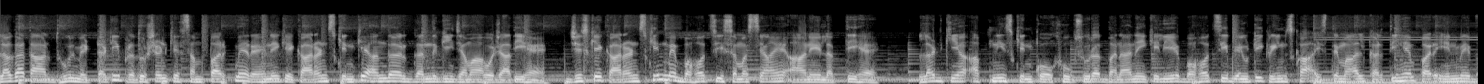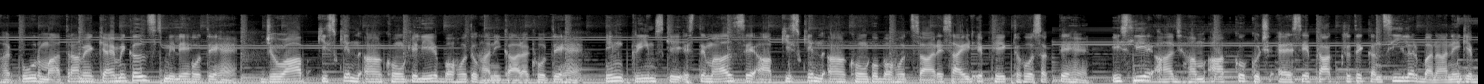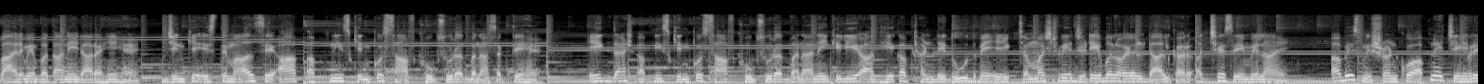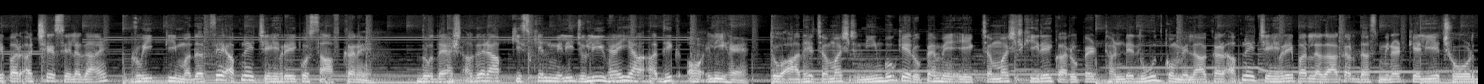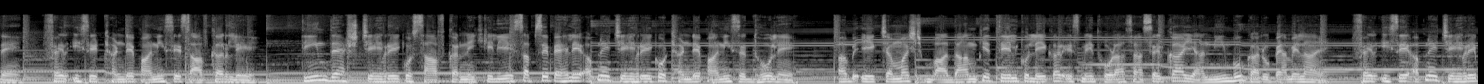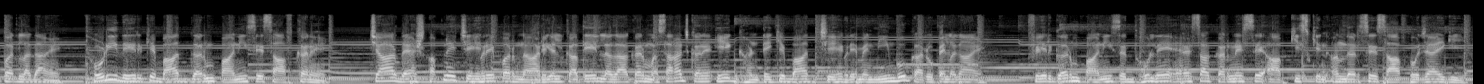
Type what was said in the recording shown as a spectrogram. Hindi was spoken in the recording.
लगातार धूल मिट्टी प्रदूषण के संपर्क में रहने के कारण स्किन के अंदर गंदगी जमा हो जाती है, जिसके कारण स्किन में बहुत सी समस्याएँ आने लगती है। लड़कियाँ अपनी स्किन को खूबसूरत बनाने के लिए बहुत सी ब्यूटी क्रीम्स का इस्तेमाल करती हैं, पर इनमें भरपूर मात्रा में केमिकल्स मिले होते हैं, जो आपकी स्किन आँखों के लिए बहुत हानिकारक होते हैं। इन क्रीम्स के इस्तेमाल से आपकी स्किन आँखों को बहुत सारे साइड इफ़ेक्ट हो सकते हैं। इसलिए आज हम आपको कुछ ऐसे प्राकृतिक कंसीलर बनाने के बारे में बताने जा रहे हैं, जिनके इस्तेमाल से आप अपनी स्किन को साफ़ खूबसूरत बना सकते हैं। एक डैश अपनी स्किन को साफ़, खूबसूरत बनाने के लिए आधे कप ठंडे दूध में एक चम्मच वेजिटेबल ऑयल डालकर अच्छे से मिलाएँ। अब इस मिश्रण को अपने चेहरे पर अच्छे से लगाएँ। रुई की मदद से अपने चेहरे को साफ़ करें दो डैश अगर आपकी स्किन मिली जुली है या अधिक ऑयली है तो आधे चम्मच नींबू के रुपए में एक चम्मच खीरे का रुपए ठंडे दूध को मिलाकर अपने चेहरे पर लगाकर 10 मिनट के लिए छोड़ दें फिर इसे ठंडे पानी से साफ़ कर लें। तीन डैश चेहरे को साफ़ करने के लिए सबसे पहले अपने चेहरे को ठंडे पानी से धो लें। अब एक चम्मच बादाम के तेल को लेकर इसमें थोड़ा सा सिरका या नींबू का रुपया मिलाएँ। फिर इसे अपने चेहरे पर लगाएँ। थोड़ी देर के बाद गर्म पानी से साफ़ करें। चार डैश अपने चेहरे पर नारियल का तेल लगाकर मसाज करें। एक घंटे के बाद चेहरे में नींबू का रुपए लगाएँ। फिर गर्म पानी से धो लें। ऐसा करने से आपकी स्किन अंदर से साफ़ हो जाएगी।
